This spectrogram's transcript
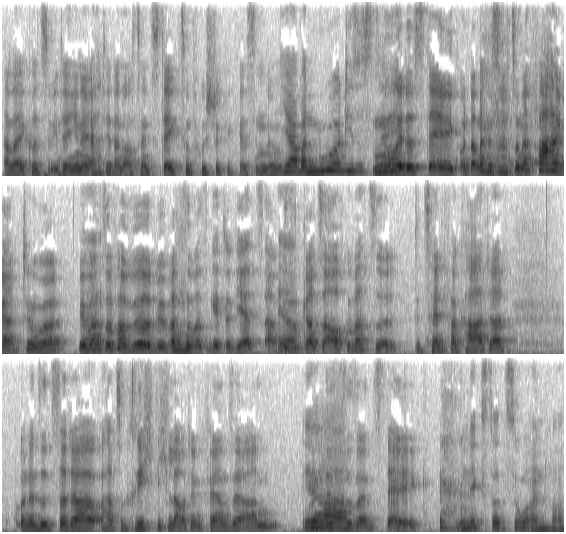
Aber kurz zum Italiener, er hat ja dann auch sein Steak zum Frühstück gegessen, ne? Ja, aber nur dieses Steak. Nur das Steak und dann ist er zu einer Fahrradtour. Wir Ja. waren so verwirrt, wir waren so, was geht denn jetzt ab? Wir Ja. sind gerade so aufgewacht, so dezent verkatert. Und dann sitzt er da, hat so richtig laut den Fernseher an und Ja, isst so sein Steak. nix dazu einfach.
